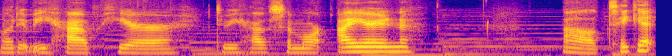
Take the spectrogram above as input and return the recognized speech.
What do we have here? Do we have some more iron? I'll take it.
